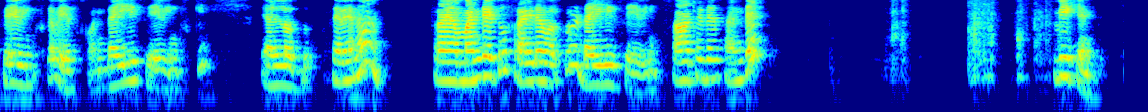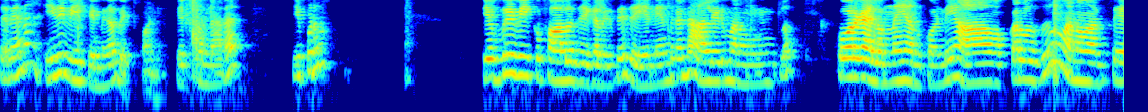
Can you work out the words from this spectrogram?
సేవింగ్స్గా వేసుకోండి. డైలీ సేవింగ్స్కి వెళ్ళొద్దు. సరేనా? ఫ్రై మండే టు ఫ్రైడే వరకు daily savings. Saturday Sunday weekend. సరేనా? ఇది వీకెండ్గా పెట్టుకోండి. పెట్టుకున్నారా? ఇప్పుడు ఎవ్రీ వీక్ ఫాలో చేయగలిగితే చేయండి. ఎందుకంటే ఆల్రెడీ మనం ఇంట్లో కూరగాయలు ఉన్నాయి అనుకోండి ఆ ఒక్కరోజు మనం అది సే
